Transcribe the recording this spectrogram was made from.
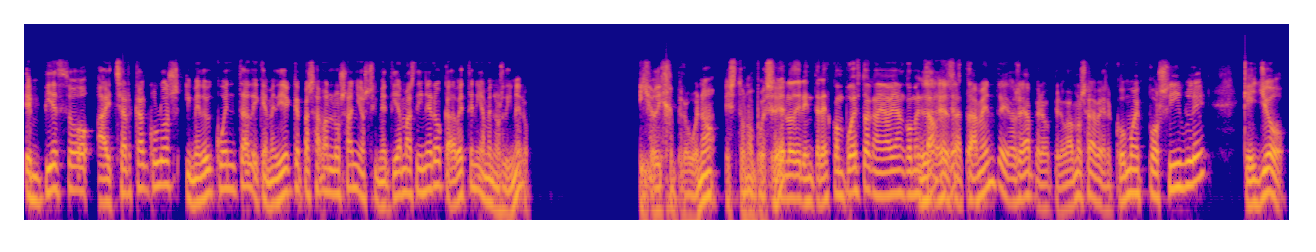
empiezo a echar cálculos y me doy cuenta de que a medida que pasaban los años y metía más dinero, cada vez tenía menos dinero. Y yo dije, pero bueno, esto no puede ser. Es lo del interés compuesto que me habían comentado. Exactamente, o sea, pero, pero vamos a ver, ¿cómo es posible que yo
